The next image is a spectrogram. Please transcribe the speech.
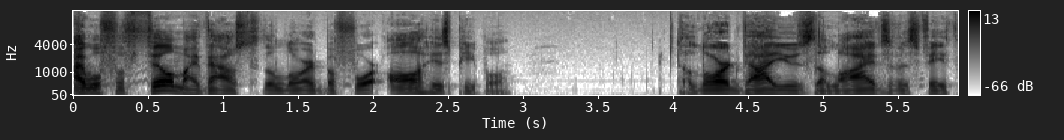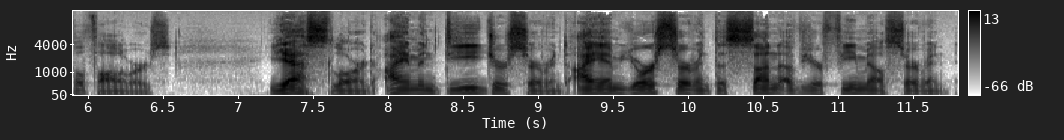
I will fulfill my vows to the Lord before all his people. The Lord values the lives of his faithful followers. Yes, Lord, I am indeed your servant. I am your servant, the son of your female servant.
